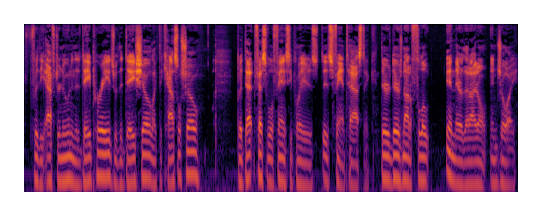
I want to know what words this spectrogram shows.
for the afternoon and the day parades or the day show like the castle show, but that Festival of Fantasy play is is fantastic. There there's not a float in there that I don't enjoy.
